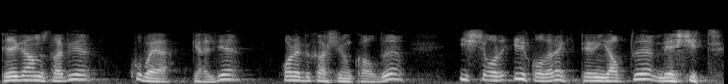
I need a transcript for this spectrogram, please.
Peygamberimiz tabi Kuba'ya geldi. Orada birkaç gün kaldı. İşte orada ilk olarak Peygamber yaptığı mescit.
